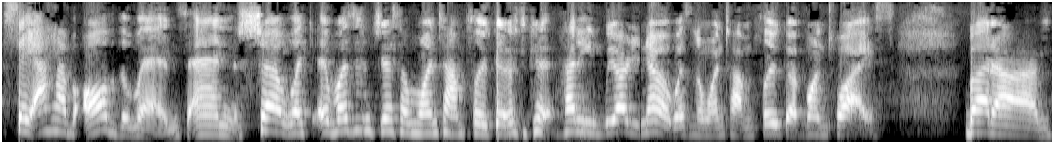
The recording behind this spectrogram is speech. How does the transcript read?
say I have all the wins and show, like, it wasn't just a one-time fluke. It was. Honey, we already know it wasn't a one-time fluke. I've won twice. But, um,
